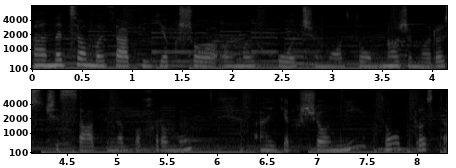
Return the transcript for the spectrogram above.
На цьому етапі, якщо ми хочемо, то можемо розчесати на бахрому. Якщо ні, то просто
